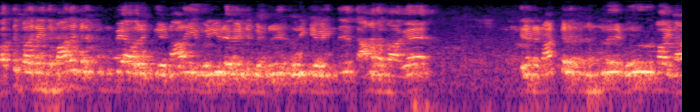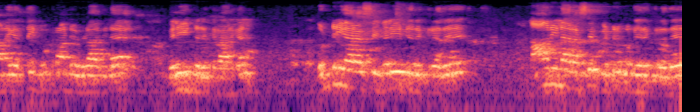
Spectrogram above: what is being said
பத்து பதினைந்து மாதங்களுக்கு முன்பே அவருக்கு நாணயம் வெளியிட வேண்டும் என்று கோரிக்கை வைத்து தாமதமாக இரண்டு நாட்களுக்கு முன்பு நூறு ரூபாய் நாணயத்தை நூற்றாண்டு விழாவில் வெளியிட்டிருக்கிறார்கள். ஒன்றிய அரசு வெளியிட்டிருக்கிறது. மாநில அரசு பெற்றுக்கொண்டிருக்கிறது.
